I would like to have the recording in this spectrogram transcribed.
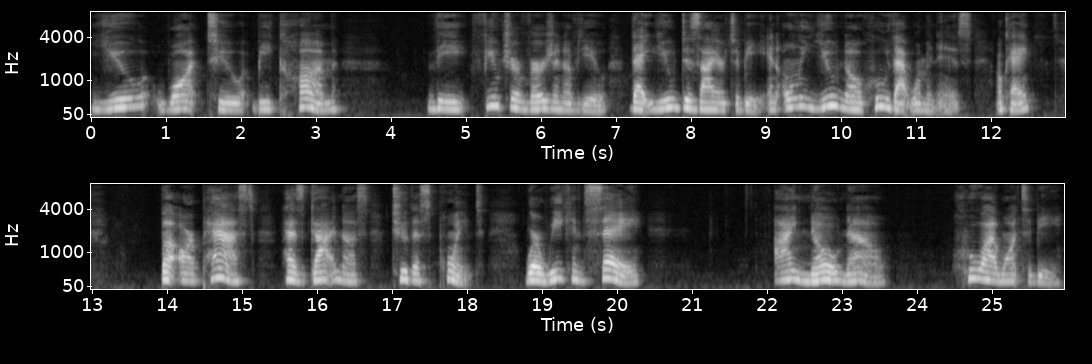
You want to become the future version of you that you desire to be. And only you know who that woman is, okay? But our past has gotten us to this point where we can say, I know now who I want to be.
